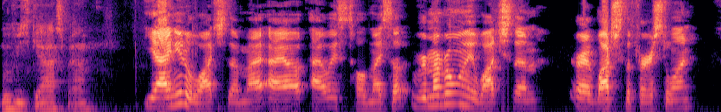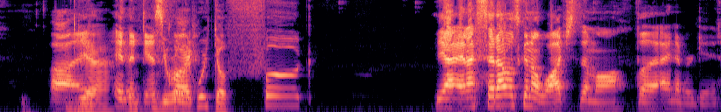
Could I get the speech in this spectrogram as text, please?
Movie's gas, man. Yeah, I need to watch them. I I, I always told myself. Remember when we watched them, or I watched the first one? Uh, in- yeah, in, the and Discord. You were like, "What the fuck?" Yeah, and I said I was gonna watch them all, but I never did.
